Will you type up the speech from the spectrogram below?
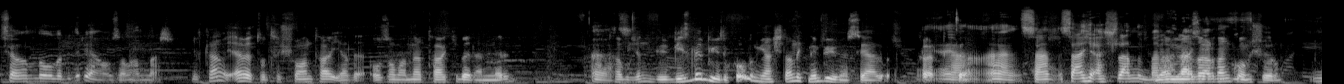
çağında olabilir ya o zamanlar. e, tabii, evet o şu an ta, ya da o zamanlar takip edenlerin Evet. tabii canım bi- biz de büyüdük oğlum yaşlandık ne büyümesi yani. Yani, evet sen sen yaşlandın ben, Ben, mezardan genç- konuşuyorum.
